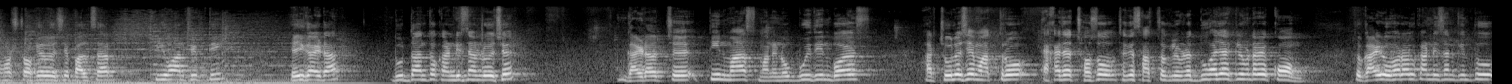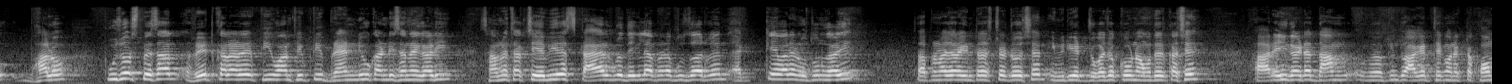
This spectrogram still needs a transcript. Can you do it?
আমার স্টকে রয়েছে পালসার পি ওয়ান ফিফটি এই গাড়িটা দুর্দান্ত কন্ডিশন রয়েছে। গাড়িটা হচ্ছে তিন মাস মানে নব্বই দিন বয়স, আর চলেছে মাত্র এক হাজার ছশো থেকে সাতশো কিলোমিটার দু হাজার কিলোমিটারের কম। তো গাড়ির ওভারঅল কন্ডিশন কিন্তু ভালো। পুজোর স্পেশাল রেড কালারের P one fifty brand new কন্ডিশনের গাড়ি। সামনে থাকছে এবিএস টায়ারগুলো দেখলে আপনারা বুঝতে পারবেন, একেবারে নতুন গাড়ি। তো আপনারা যারা ইন্টারেস্টেড রয়েছেন ইমিডিয়েট যোগাযোগ করুন আমাদের কাছে। আর এই গাড়িটার দাম কিন্তু আগের থেকে অনেকটা কম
